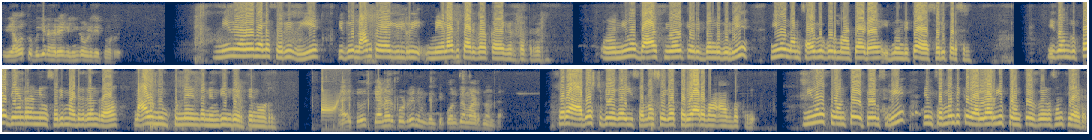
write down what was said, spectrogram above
ಇದು ಯಾವತ್ತು ಬಗಿನ ಹರಿಯಂಗಿಲ್ಲ ಹಿಂಗೆ ಉಳಿದೈತಿ ನೋಡ್ರಿ. ನೀವು ಹೇಳೋದಲ್ಲ ಸರಿ ರೀ. ಇದು ನಮ್ಮ ಕೈಯಾಗಿಲ್ರಿ ಮೇಲಾಧಿಕಾರಿಗಳ ಕೈಯಾಗಿರ್ತತ್ರಿ ನೀವು ಬಾಳ ತಿಳುವಳಿಕೆಯವ್ರು ಇದ್ದಂಗ ಅದಿರಿ ನೀವು ನಮ್ಮ ಸಾಹೇಬ್ರ ಕೂಡ ಮಾತಾಡ ಇದನ್ನೊಂದಿಟ ಸರಿಪಡಿಸ್ರಿ. ಇದೊಂದು ರೂಪಾಯಿ ಏನರ ನೀವು ಸರಿ ಮಾಡಿದ್ರಂದ್ರ ನಾವು ನಿಮ್ ಪುಣ್ಯದಿಂದ ನೆಮ್ಮದಿಯಿಂದ ಇರ್ತೇವೆ ನೋಡ್ರಿ. ಆಯ್ತು ಸ್ಕ್ಯಾನರ್ ಕೊಡ್ರಿ ನಿಮ್ದು ಫೋನ್ ಪೇ ಮಾಡ್ತಂತ ಸರ್, ಆದಷ್ಟು ಬೇಗ ಈ ಸಮಸ್ಯೆಗೆ ಪರಿಹಾರ ಆಗ್ಬೇಕ್ರಿ. ನೀವು ಫೋನ್ ಪೇ ಉಪಯೋಗಿಸ್ರಿ, ನಿಮ್ ಸಂಬಂಧಿಕರು ಎಲ್ಲಾರ್ಗಿ ಫೋನ್ ಪೇ ಉಪಯೋಗಿಸ್ ಅಂತ ಹೇಳ್ರಿ.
